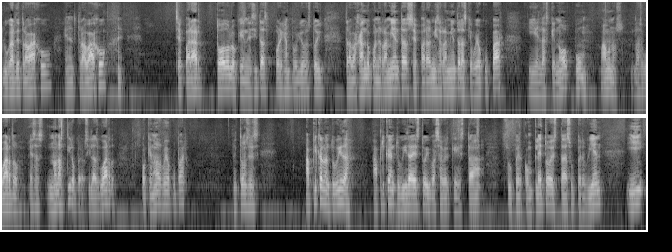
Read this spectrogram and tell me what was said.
lugar de trabajo, en el trabajo, separar todo lo que necesitas. Por ejemplo, yo estoy trabajando con herramientas, separar mis herramientas, las que voy a ocupar y en las que no, pum, vámonos, las guardo. Esas no las tiro, pero sí las guardo, porque no las voy a ocupar. Entonces, aplícalo en tu vida, aplica en tu vida esto y vas a ver que está súper completo, está súper bien. Y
